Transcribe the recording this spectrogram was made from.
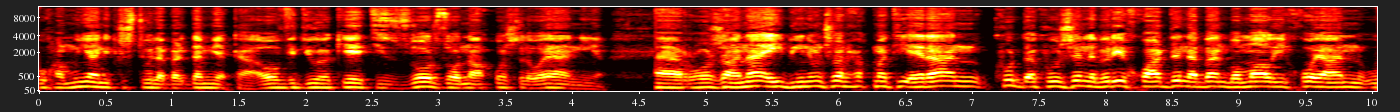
و هەمویانی کشتو لە بەردەمیەکە ئەو ڤیددیوەکێتی زۆر زۆر ناخۆش لەوەیان نییە. ڕۆژانە ئەی بینم چۆن حکوومەتتی ئێران کورد ئەکوژن لە بەری خواردن ئەبەن بۆ ماڵی خۆیان و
